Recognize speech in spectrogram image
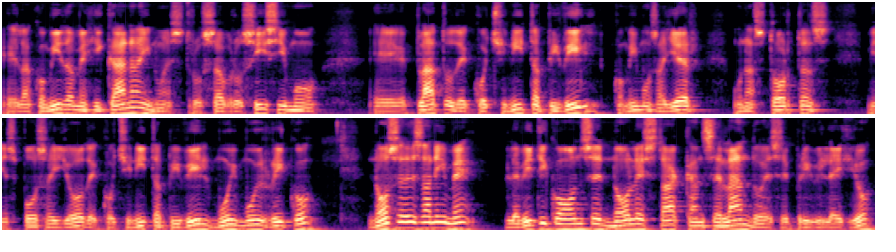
la comida mexicana y nuestro sabrosísimo eh, plato de cochinita pibil. Comimos ayer unas tortas, mi esposa y yo, de cochinita pibil, muy, muy rico. No se desanime, Levítico 11 no le está cancelando ese privilegio.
